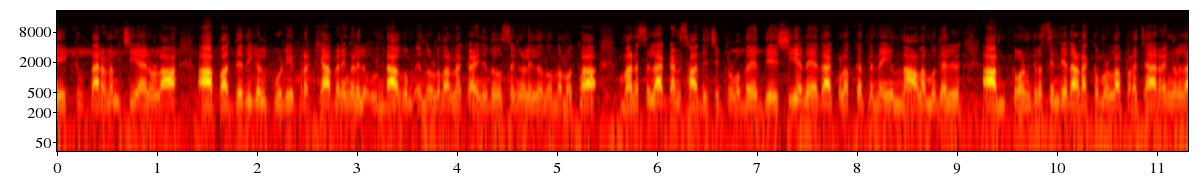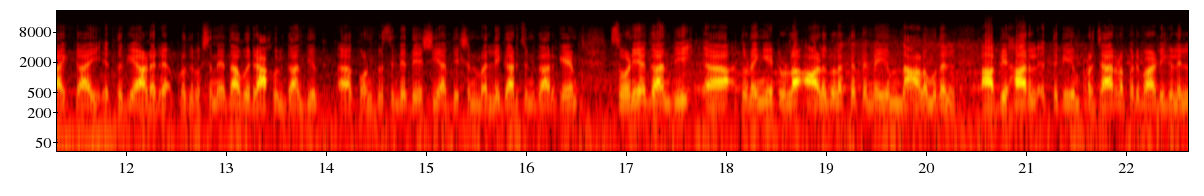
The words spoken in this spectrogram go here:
നീക്കം തരണം ചെയ്യാനുള്ള പദ്ധതികൾ കൂടി പ്രഖ്യാപനങ്ങളിൽ ഉണ്ടാകും എന്നുള്ളതാണ് കഴിഞ്ഞ ദിവസങ്ങളിൽ നിന്ന് നമുക്ക് മനസ്സിലാക്കാൻ സാധിച്ചിട്ടുള്ളത്. ദേശീയ നേതാക്കളൊക്കെ തന്നെയും നാളെ മുതൽ കോൺഗ്രസിന്റെതടക്കമുള്ള പ്രചാരണങ്ങളിലേക്കായി എത്തുകയാണ്. പ്രതിപക്ഷ നേതാവ് രാഹുൽ ഗാന്ധി കോൺഗ്രസിന്റെ ദേശീയ അധ്യക്ഷൻ മല്ലികാർജുൻ ഖാർഗെ സോണിയാഗാന്ധി തുടങ്ങിയിട്ടുള്ള ആളുകളൊക്കെ തന്നെയും നാളെ മുതൽ ബീഹാറിൽ എത്തുകയും പ്രചാരണ പരിപാടികളിൽ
